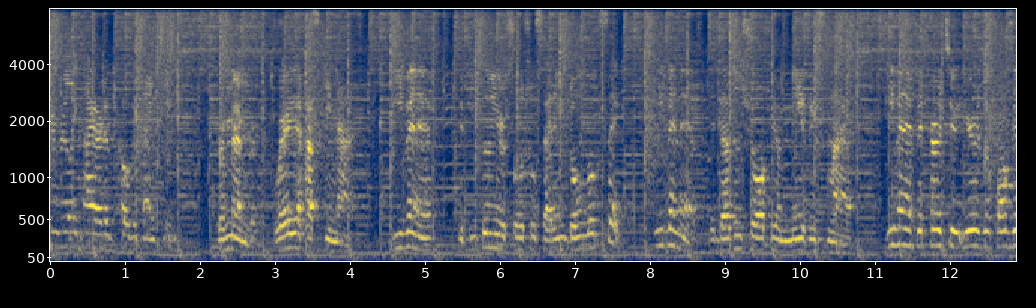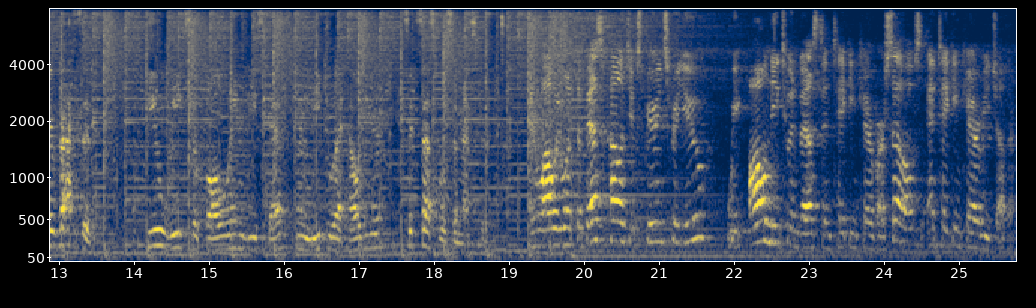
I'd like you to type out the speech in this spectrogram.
you're really tired of COVID-19. Remember, wear your Husky mask, even if the people in your social setting don't look sick, even if it doesn't show off your amazing smile, even if it hurts your ears or fogs your glasses. A few weeks of following these steps can lead to a healthier, successful semester. And while we want the best college experience for you, we all need to invest in taking care of ourselves and taking care of each other.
